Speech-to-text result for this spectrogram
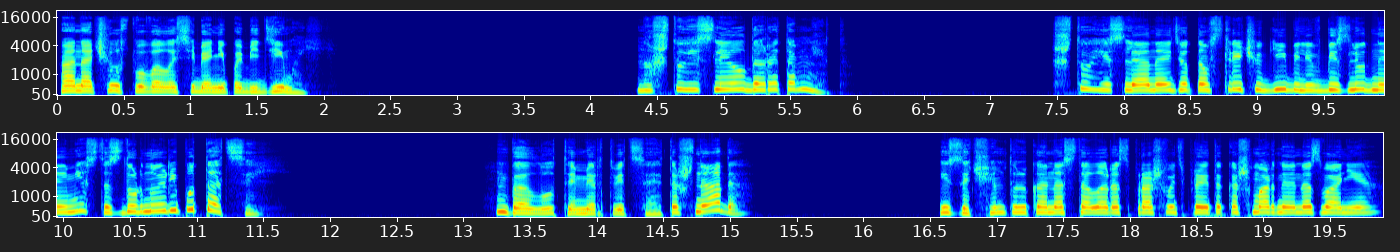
Она чувствовала себя непобедимой. Но что, если Элдара там нет? Что, если она идет навстречу гибели в безлюдное место с дурной репутацией? Болото мертвеца, это ж надо! И зачем только она стала расспрашивать про это кошмарное название?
